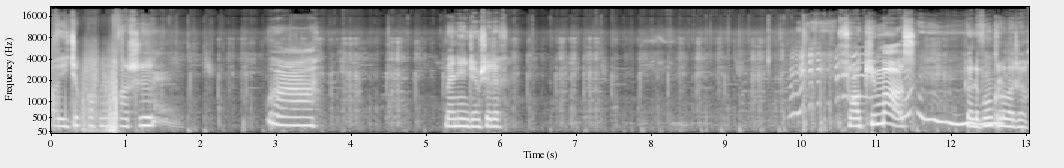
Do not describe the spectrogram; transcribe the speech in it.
Aa. Ayıcık kafaya karşı Aa. Ben yeneceğim Şeref. Sakin bas. Telefon kırılacak.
